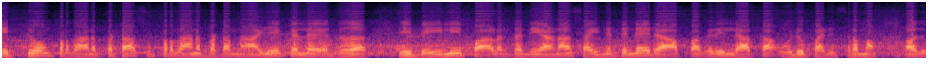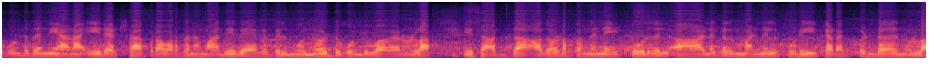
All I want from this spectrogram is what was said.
ഏറ്റവും പ്രധാനപ്പെട്ട സുപ്രധാനപ്പെട്ട നാഴികക്കല്ല് എന്നത് ഈ ബെയിലി പാളം തന്നെയാണ്. സൈന്യത്തിന്റെ രാപ്പകലില്ലാത്ത ഒരു പരിശ്രമം. അതുകൊണ്ട് തന്നെയാണ് ഈ രക്ഷാപ്രവർത്തനം അതിവേഗത്തിൽ മുന്നോട്ട് കൊണ്ടുപോകാനുള്ള ഈ ശ്രദ്ധ. അതോടൊപ്പം തന്നെ കൂടുതൽ ആളുകൾ മണ്ണിൽ കുടുങ്ങിക്കിടക്കുന്നുണ്ട് എന്നുള്ള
